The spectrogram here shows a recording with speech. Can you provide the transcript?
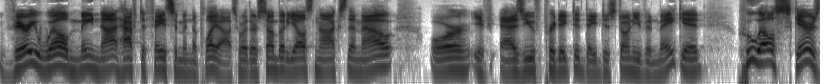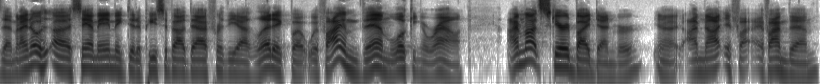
very well may not have to face him in the playoffs, whether somebody else knocks them out or if, as you've predicted, they just don't even make it who else scares them? And I know uh, Sam Amick did a piece about that for the Athletic, but if I am them looking around, I'm not scared by Denver. Uh, I'm not if I, if I'm them.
